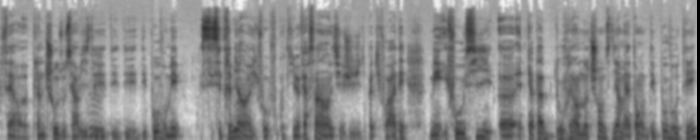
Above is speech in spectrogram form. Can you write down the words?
faire plein de choses au service mm. des, des, des, des pauvres, mais c'est très bien, il faut, faut, continuer à faire ça, hein. je ne dis pas qu'il faut arrêter, mais il faut aussi euh, être capable d'ouvrir un autre champ, de se dire, mais attends, des pauvretés,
